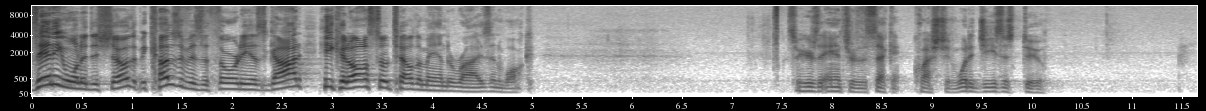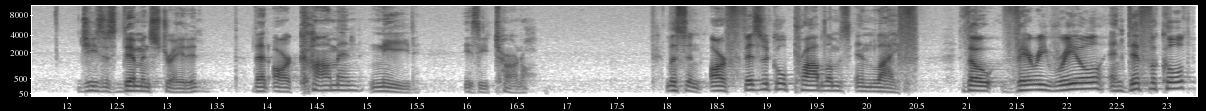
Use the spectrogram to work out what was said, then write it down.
Then he wanted to show that because of his authority as God, he could also tell the man to rise and walk. So here's the answer to the second question What did Jesus do? Jesus demonstrated that our common need is eternal. Listen, our physical problems in life, though very real and difficult,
